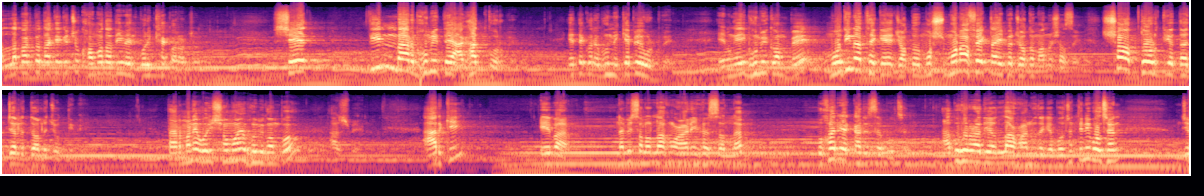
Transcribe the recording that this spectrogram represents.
আল্লাহ পাক তো তাকে কিছু ক্ষমতা দিবেন পরীক্ষা করার জন্য। সে তিনবার ভূমিতে আঘাত করবে। এতে করে ভূমি কেঁপে উঠবে এবং এই ভূমিকম্পে মদিনা থেকে যত মোনাফেক টাইপের যত মানুষ আছে, সব দৌড় দিয়ে দাজ্জালের দলে যোগ দিবে। তার মানে ওই সময় ভূমিকম্প আসবে। আর কি? এবার নবী সাল্লাল্লাহু আলাইহি ওয়াসাল্লাম বুখারী এক বলছেন, আবু রাদিয়াল্লাহু আনহু থেকে বলছেন, তিনি বলছেন যে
